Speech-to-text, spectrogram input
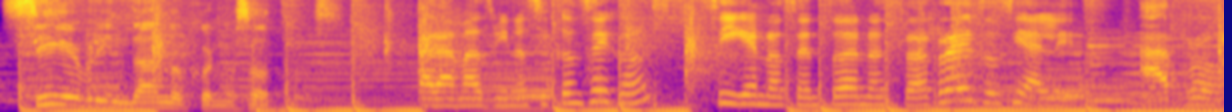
Sigue brindando con nosotros. Para más vinos y consejos, síguenos en todas nuestras redes sociales. Arroba.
